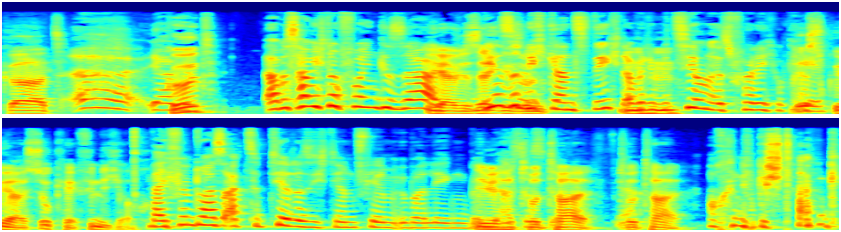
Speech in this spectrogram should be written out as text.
Gott. ja, Gut. Aber das habe ich doch vorhin gesagt. Ja, wir sind sind gesund. Mhm. nicht ganz dicht, aber die Beziehung ist völlig okay. Ist, ja, ist okay, finde ich auch. Weil ich finde, du hast akzeptiert, dass ich dir einen Film überlegen bin. Ja, Das ist- total, ja. total. Auch in dem Gestank.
